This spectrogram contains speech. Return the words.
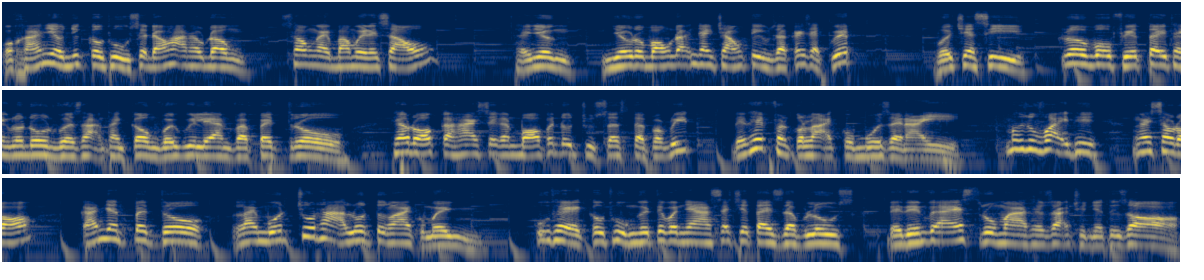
Có khá nhiều những cầu thủ sẽ đáo hạn hợp đồng sau ngày 30 tháng 6. Thế nhưng, nhiều đội bóng đã nhanh chóng tìm ra cách giải quyết. Với Chelsea, câu bộ phía Tây thành London vừa dạng thành công với Willian và Pedro. Theo đó, cả hai sẽ gắn bó với đội chủ sân Stamford Bridge đến hết phần còn lại của mùa giải này. Mặc dù vậy thì ngay sau đó, cá nhân Pedro lại muốn chốt hạ luôn tương lai của mình. Cụ thể, cầu thủ người Tây Ban Nha sẽ chia tay The Blues để đến với AS Roma theo dạng chuyển nhượng tự do.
